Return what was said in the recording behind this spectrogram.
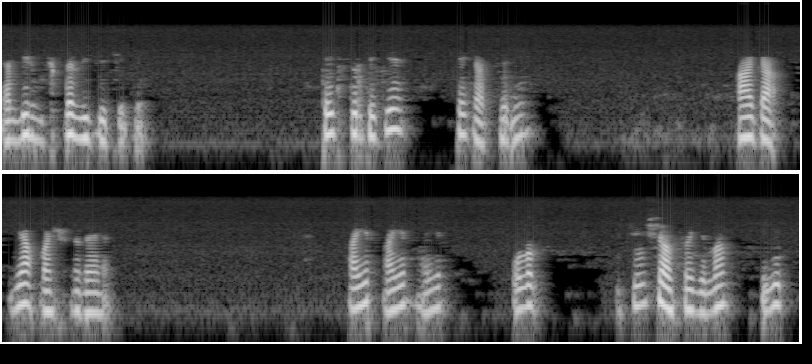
Yani bir buçukta video çekiyorum. Tekstür peki tekrar söyleyeyim. Aga yapma şunu be. Hayır hayır hayır. Oğlum üçüncü şans oynayayım lan. Bir Git.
